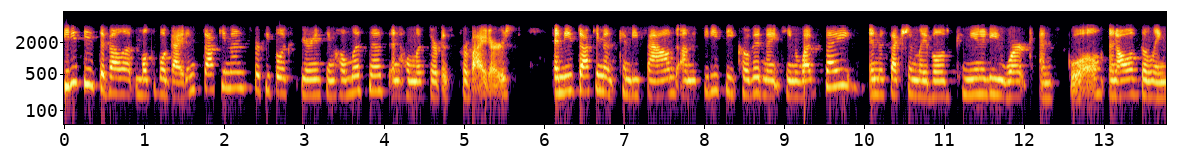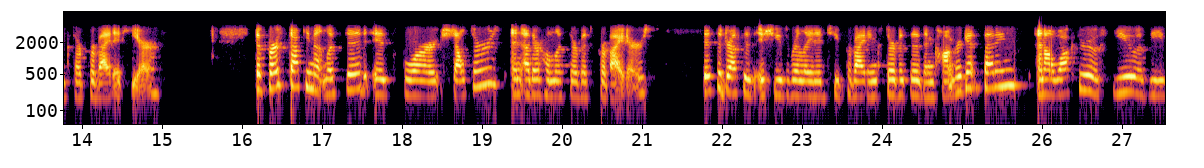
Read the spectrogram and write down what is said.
CDC's developed multiple guidance documents for people experiencing homelessness and homeless service providers. And these documents can be found on the CDC COVID 19 website in the section labeled Community, Work, and School, and all of the links are provided here. The first document listed is for shelters and other homeless service providers. This addresses issues related to providing services in congregate settings, and I'll walk through a few of these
